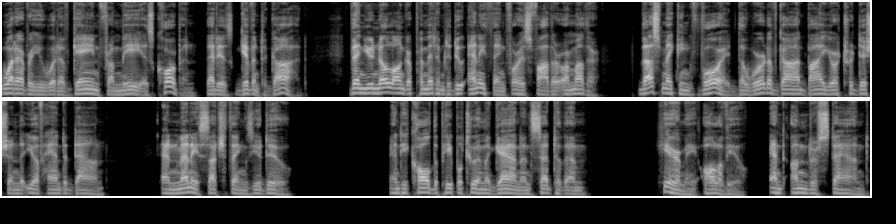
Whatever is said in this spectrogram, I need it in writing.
whatever you would have gained from me is Corban, that is, given to God, then you no longer permit him to do anything for his father or mother, thus making void the word of God by your tradition that you have handed down. And many such things you do. And he called the people to him again and said to them, Hear me, all of you, and understand.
